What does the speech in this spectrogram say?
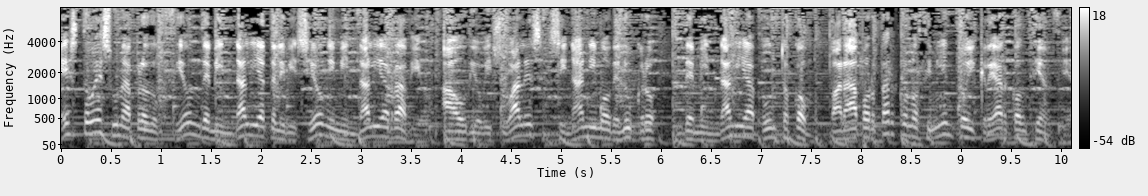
Esto es una producción de Mindalia Televisión y Mindalia Radio, audiovisuales sin ánimo de lucro de mindalia.com, para aportar conocimiento y crear conciencia.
